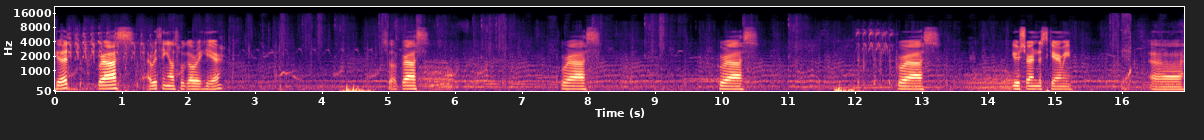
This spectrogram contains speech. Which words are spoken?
Good grass. Everything else will go right here. So grass, grass, grass, grass. You're starting to scare me. Uh,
